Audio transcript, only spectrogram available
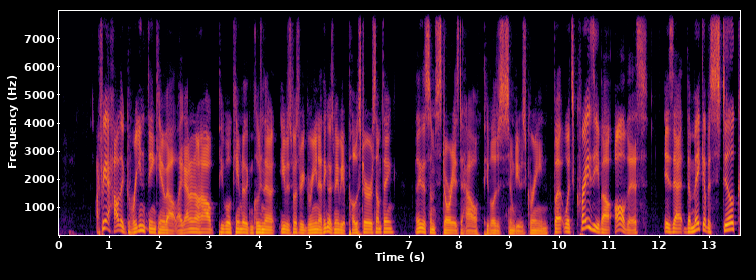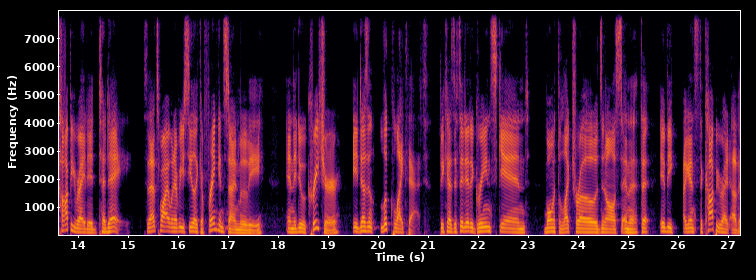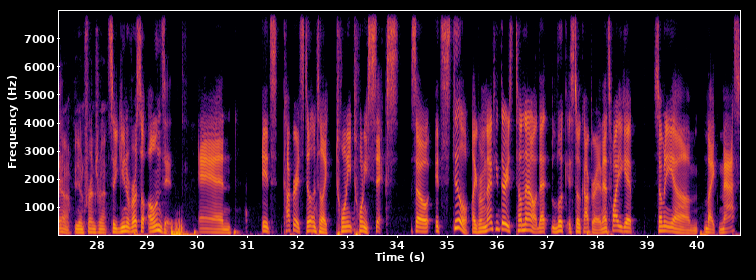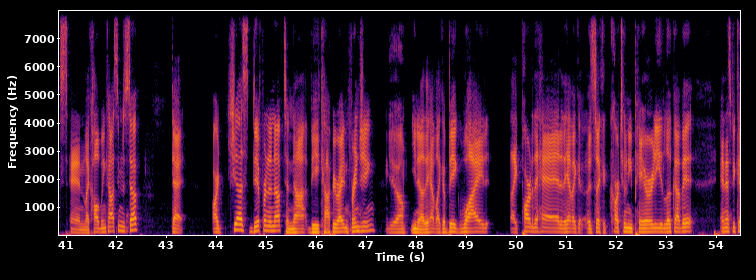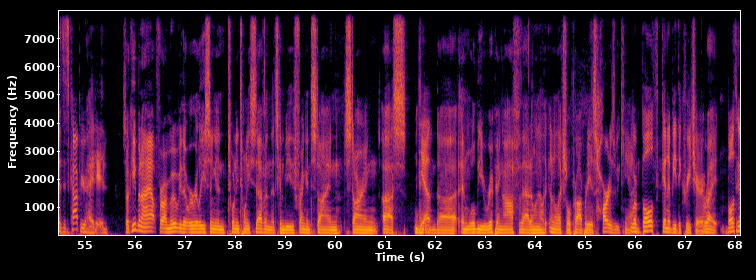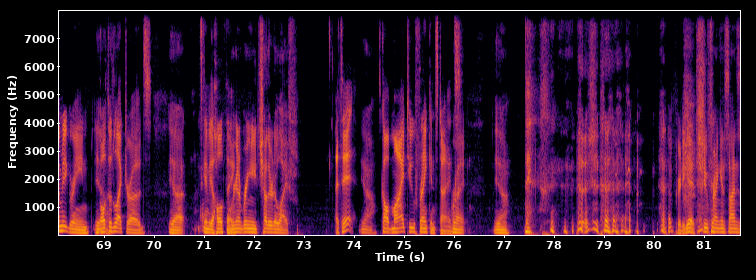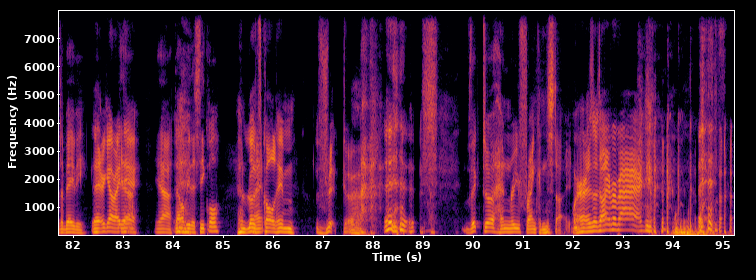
I forget how the green thing came about. Like, I don't know how people came to the conclusion that he was supposed to be green. I think it was maybe a poster or something. I think there's some story as to how people just assumed he was green. But what's crazy about all this is that the makeup is still copyrighted today. So that's why whenever you see like a Frankenstein movie and they do a creature, it doesn't look like that. Because if they did a green skinned one with electrodes and all this, and the, the, it'd be against the copyright of it. Yeah, the infringement. So Universal owns it, and it's copyrighted still until like 2026. So it's still like from the 1930s till now. That look is still copyrighted, and that's why you get so many um like masks and like Halloween costumes and stuff that are just different enough to not be copyright infringing. Yeah. You know, they have like a big wide like part of the head. They have like a, it's like a cartoony parody look of it, and that's because it's copyrighted. So keep an eye out for our movie that we're releasing in 2027. That's going to be Frankenstein, starring us. Yep. And uh, and we'll be ripping off that intellectual property as hard as we can. We're both gonna be the creature, Right. Both gonna be green, Yeah. both with electrodes. yeah. It's gonna be the whole thing. We're going to bring each other to life. That's it. Yeah. It's called My Two Frankenstein's. Right. Yeah. Pretty good. Two Frankensteins and a baby. There we go, right Yeah. there. Yeah. That'll be the sequel. And let's Right. call him Victor. Victor Henry Frankenstein. Where is the diaper bag?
